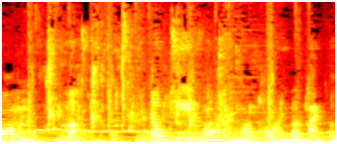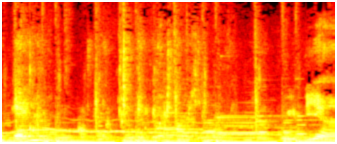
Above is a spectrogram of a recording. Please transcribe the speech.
Mình mong mà đâu chỉ mà mà coi mà bạch bật kẹt Baby ya.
